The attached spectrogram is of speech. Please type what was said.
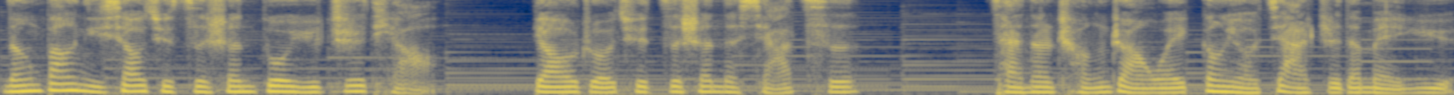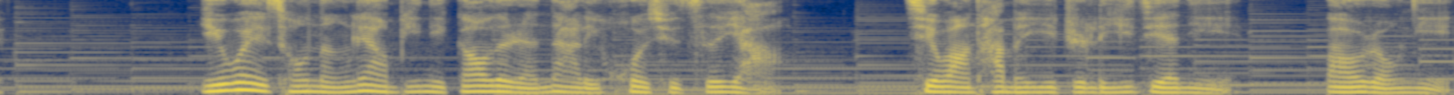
能帮你消去自身多余枝条，雕琢去自身的瑕疵，才能成长为更有价值的美玉。一味从能量比你高的人那里获取滋养，期望他们一直理解你、包容你、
